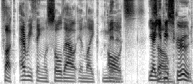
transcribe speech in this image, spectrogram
fuck, everything was sold out in like minutes. Yeah, you'd be screwed.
